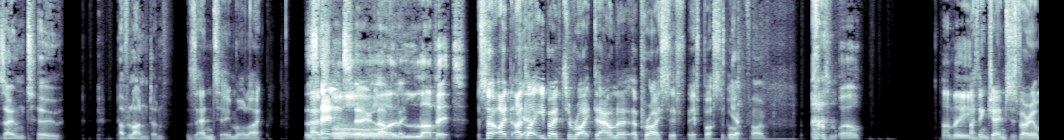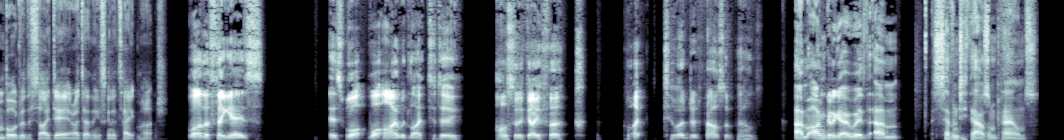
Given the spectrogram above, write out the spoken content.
zone two of London. Zen too, more like. Um, zen oh, two, I lovely. love it. So I'd, I'd Yeah. like you both to write down a, a price if if possible. Yeah, fine. Well, I mean, I think James is very on board with this idea. I don't think it's going to take much. well, the thing is, is what what I would like to do. I was going to go for like two hundred thousand pounds. Um, I'm going to go with um, seventy thousand pounds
